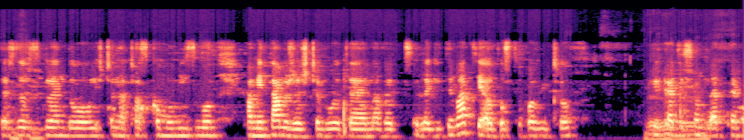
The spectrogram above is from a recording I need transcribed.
też ze Mhm. względu jeszcze na czas komunizmu. Pamiętamy, że jeszcze były te nawet legitymacje autostopowiczów kilkadziesiąt lat temu.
